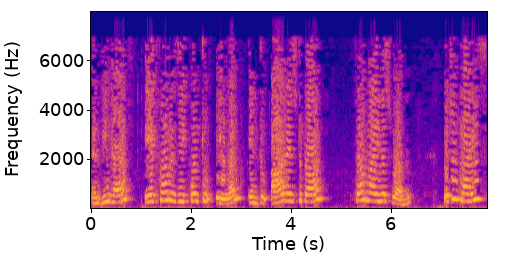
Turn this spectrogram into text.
and we have a4 is equal to a1 into r raised to power 4 minus 1 which implies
